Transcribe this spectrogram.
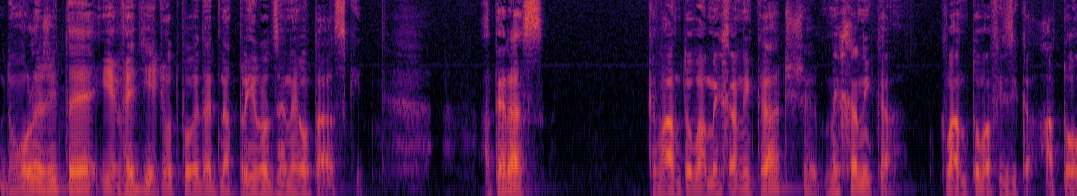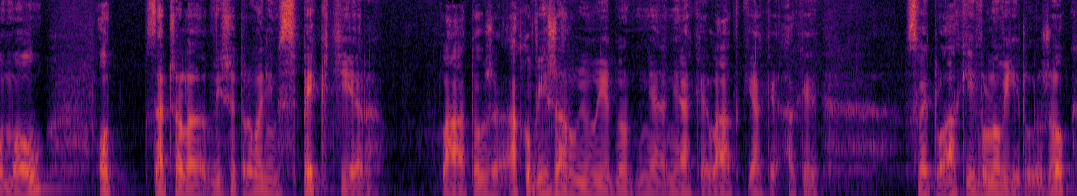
Dôležité je vedieť odpovedať na prírodzené otázky. A teraz kvantová mechanika, čiže mechanika, kvantová fyzika atómov, od, začala vyšetrovaním spektier látok, že ako vyžarujú jedno, nejaké látky, aké, aké svetlo, aký vlnový dlžok,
